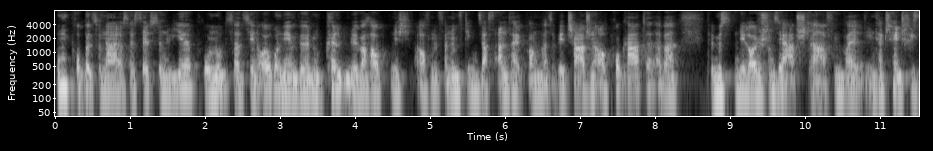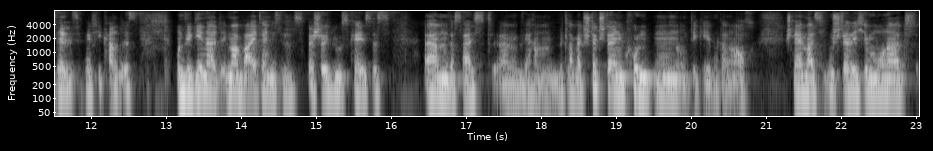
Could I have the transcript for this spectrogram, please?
unproportional. Das heißt, selbst wenn wir pro Nutzer 10 Euro nehmen würden, könnten wir überhaupt nicht auf einen vernünftigen SAS-Anteil kommen. Also wir chargen auch pro Karte, aber wir müssten die Leute schon sehr abstrafen, weil die Interchange-Fee sehr signifikant ist. Und wir gehen halt immer weiter in diese Special Use Cases. Ähm, das heißt, ähm, wir haben mittlerweile Schnittstellenkunden und die geben dann auch schnell mal siebenstellig im Monat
